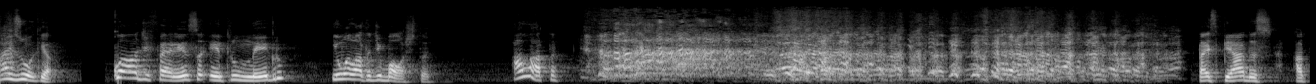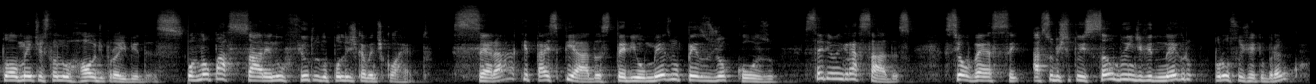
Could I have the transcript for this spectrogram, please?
Mais um aqui, ó. Qual a diferença entre um negro e uma lata de bosta? A lata. Tais piadas atualmente estão no hall de proibidas, por não passarem no filtro do politicamente correto. Será que tais piadas teriam o mesmo peso jocoso, seriam engraçadas, se houvesse a substituição do indivíduo negro por um sujeito branco?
